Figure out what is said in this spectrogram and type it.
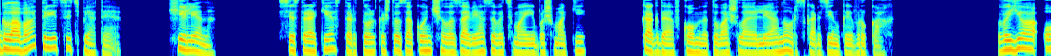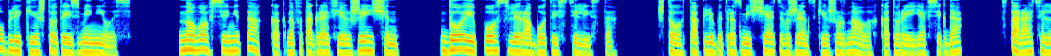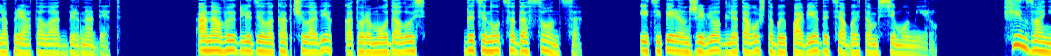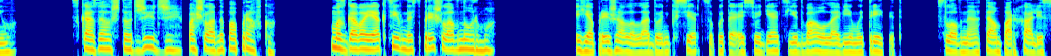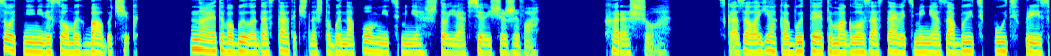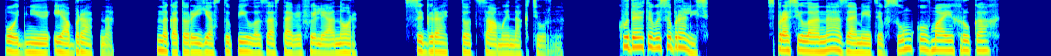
Глава 35. Хелена. Сестра Кестер только что закончила завязывать мои башмаки, когда в комнату вошла Элеонор с корзинкой в руках. В ее облике что-то изменилось, но вовсе не так, как на фотографиях женщин до и после работы стилиста, что так любят размещать в женских журналах, которые я всегда старательно прятала от Бернадет. Она выглядела как человек, которому удалось дотянуться до солнца, и теперь он живет для того, чтобы поведать об этом всему миру. Фин звонил. Сказал, что Джиджи пошла на поправку. Мозговая активность пришла в норму. Я прижала ладонь к сердцу, пытаясь унять едва уловимый трепет, словно там порхали сотни невесомых бабочек, но этого было достаточно, чтобы напомнить мне, что я все еще жива. «Хорошо», — сказала я, как будто это могло заставить меня забыть путь в преисподнюю и обратно, на который я ступила, заставив Элеонор сыграть тот самый ноктюрн. «Куда это вы собрались?» — спросила она, заметив сумку в моих руках,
